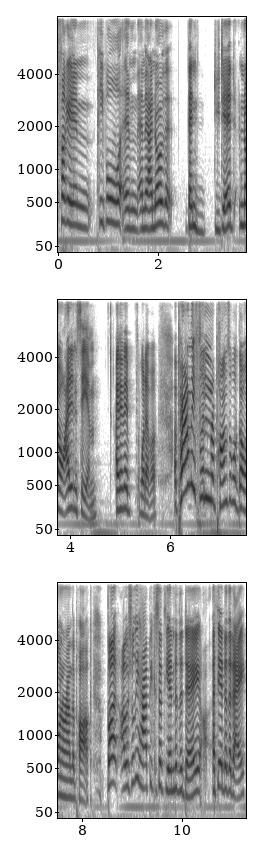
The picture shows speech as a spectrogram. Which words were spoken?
fucking people, and and I know that. Then you did? No, I didn't see him. I think they whatever. Apparently, Flynn and Rapunzel were going around the park, but I was really happy because at the end of the day, at the end of the day,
